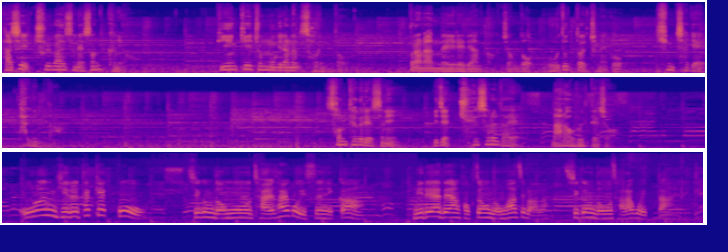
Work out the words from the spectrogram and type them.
다시 출발선에 선 그녀. 비인기 종목이라는 서름도 불안한 내일에 대한 걱정도 모두 떨쳐내고 힘차게 달립니다. 선택을 했으니 이제 최선을 다해 날아오를 때죠. 옳은 길을 택했고 지금 너무 잘 살고 있으니까 미래에 대한 걱정은 너무 하지 마라. 지금 너무 잘하고 있다. 이렇게.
